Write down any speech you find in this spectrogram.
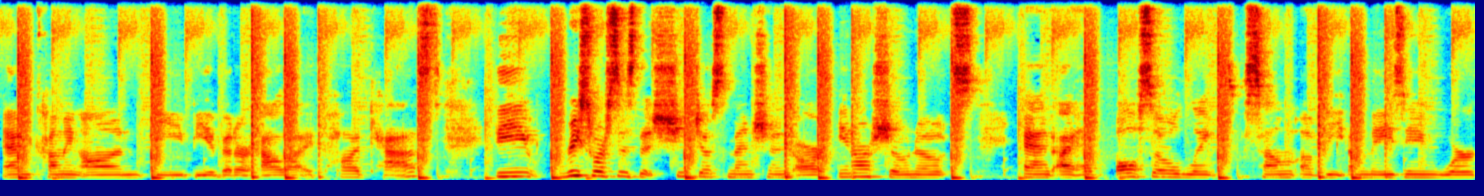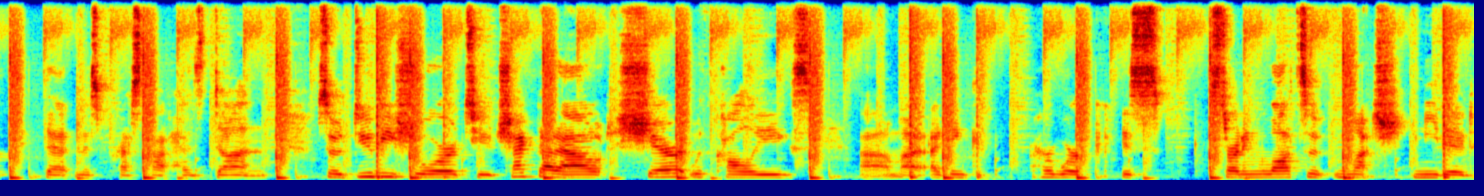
and coming on the Be a Better Ally podcast. The resources that she just mentioned are in our show notes, and I have also linked some of the amazing work that Ms. Prescott has done. So do be sure to check that out, share it with colleagues. Um, I, I think her work is starting lots of much needed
